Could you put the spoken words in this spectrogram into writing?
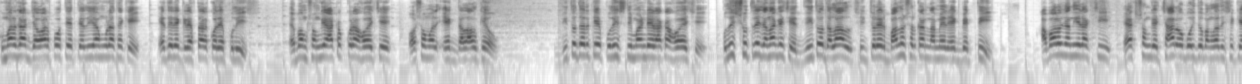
কুমারঘাট যাওয়ার পথে তেলিয়ামুড়া থেকে এদের গ্রেফতার করে পুলিশ এবং সঙ্গে আটক করা হয়েছে অসমের এক দালালকেও। ধৃতদেরকে পুলিশ রিমান্ডে রাখা হয়েছে। পুলিশ সূত্রে জানা গেছে, ধৃত দালাল শিলচরের বানু সরকার নামের এক ব্যক্তি। আবারও জানিয়ে রাখছি, একসঙ্গে চার অবৈধ বাংলাদেশিকে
